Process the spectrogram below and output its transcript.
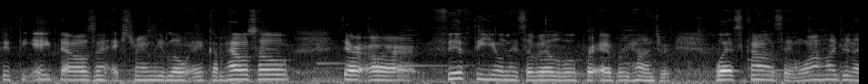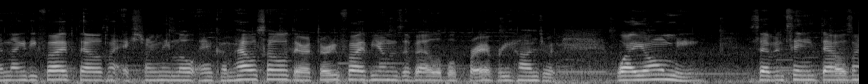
58,000 extremely low income household. There are 50 units available per every 100. Wisconsin, 195,000 extremely low income household. There are 35 units available per every 100. Wyoming, 17,000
